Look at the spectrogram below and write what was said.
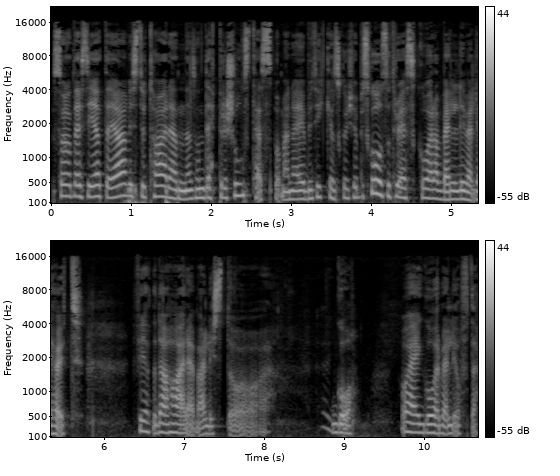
så jeg sier at ja, hvis du tar en, sånn depresjonstest på meg når jeg er i butikken skal kjøpe sko, så tror jeg jeg scorer veldig, veldig høyt. For da har jeg bare lyst til å gå. Og jeg går veldig ofte.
